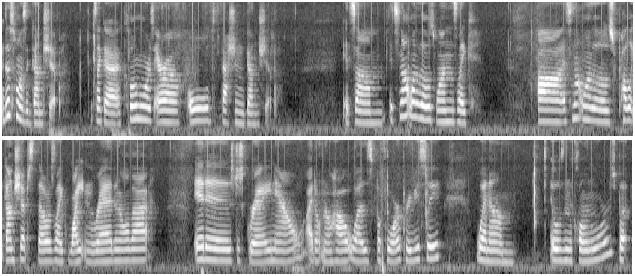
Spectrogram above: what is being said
this one is a gunship. It's like a Clone Wars era old fashioned gunship. It's um, it's not one of those ones like uh, it's not one of those Republic gunships that was like white and red and all that. It is just gray now. I don't know how it was before, previously, when um, it was in the Clone Wars, but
